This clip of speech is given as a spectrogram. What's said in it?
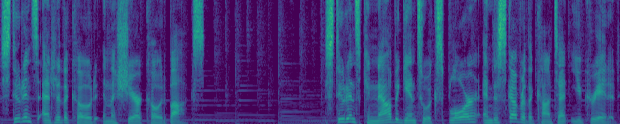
students enter the code in the Share Code box. Students can now begin to explore and discover the content you created.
